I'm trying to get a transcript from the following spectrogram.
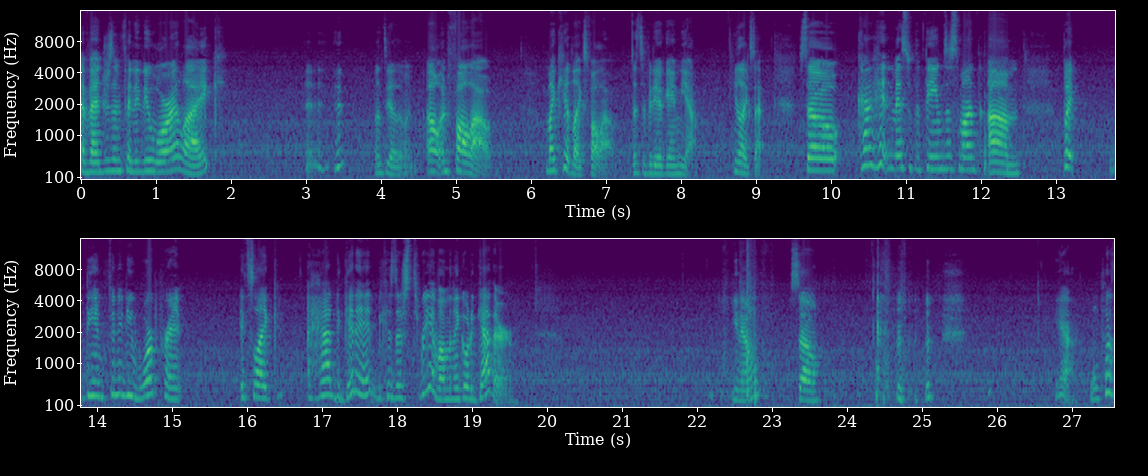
Avengers Infinity War. I like. What's the other one? Oh, and Fallout. My kid likes Fallout. That's a video game. Yeah, he likes that. So kind of hit and miss with the themes this month. Um, but the Infinity War print, it's like I had to get it because there's three of them and they go together you know? So, yeah. Well, plus,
